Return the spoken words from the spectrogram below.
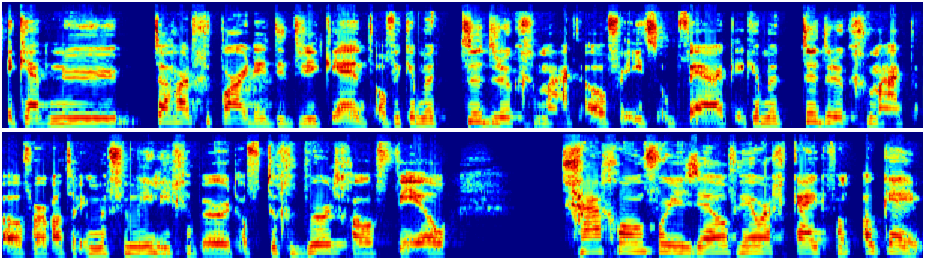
ik heb nu te hard gepartied dit weekend. Of ik heb me te druk gemaakt over iets op werk. Ik heb me te druk gemaakt over wat er in mijn familie gebeurt. Of er gebeurt gewoon veel. Ga gewoon voor jezelf heel erg kijken van oké,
